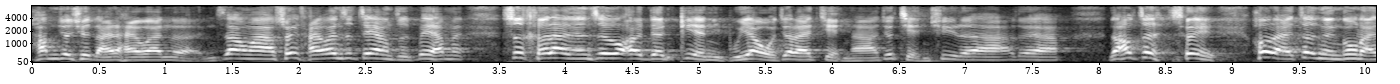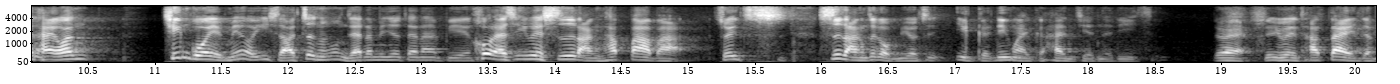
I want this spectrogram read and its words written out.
他们就去来台湾了，你知道吗？所以台湾是这样子被他们是荷兰人之后啊，既然你不要，我就来捡啊，就捡去了啊，对啊。然后这所以后来郑成功来台湾，清国也没有意思啊。郑成功你在那边就在那边。后来是因为施琅他爸爸，所以施施琅这个我们又是一个另外一个汉奸的例子，对对？是因为他带着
